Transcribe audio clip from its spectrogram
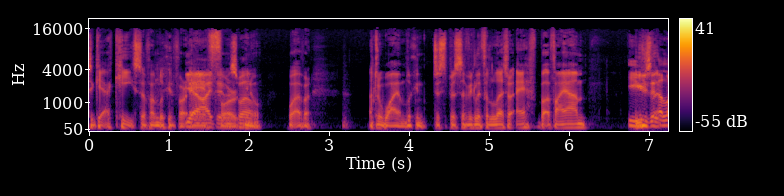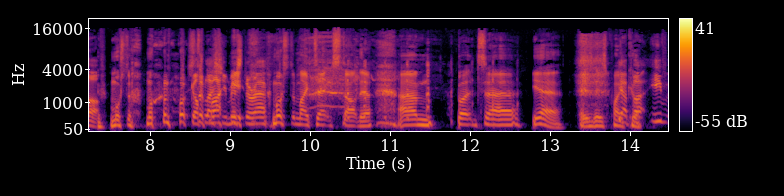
to get a key. So if I'm looking for Yeah, F or well. you know whatever, I don't know why I'm looking just specifically for the letter F, but if I am, You use it a lot. Most of most God of bless my, you, Mr. F. Most of my texts start there. Um, but uh, yeah, it, it's quite yeah, cool. but even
